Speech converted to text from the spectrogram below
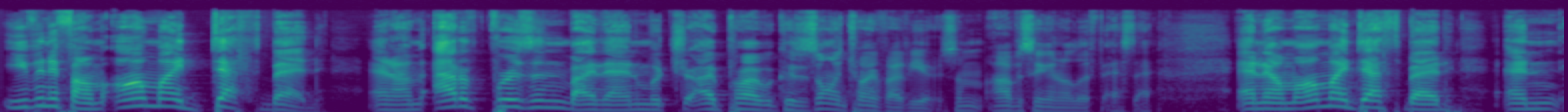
Even if I'm on my deathbed and I'm out of prison by then, which I probably, because it's only 25 years, I'm obviously going to live past that. And I'm on my deathbed and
